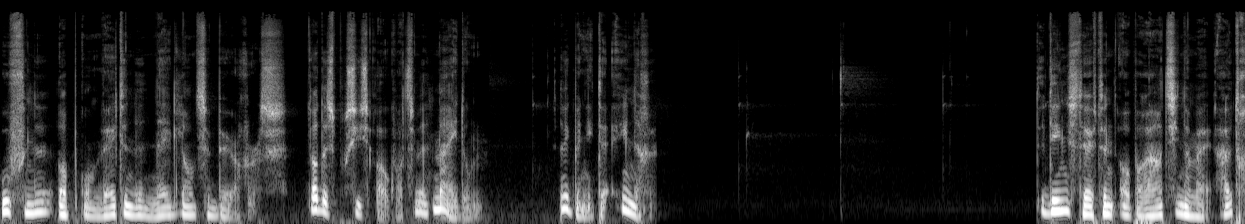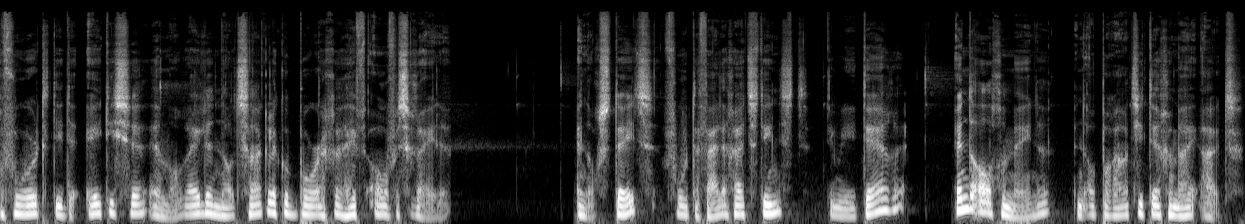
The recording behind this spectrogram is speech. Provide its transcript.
Oefenen op onwetende Nederlandse burgers. Dat is precies ook wat ze met mij doen. En ik ben niet de enige. De dienst heeft een operatie naar mij uitgevoerd die de ethische en morele noodzakelijke borgen heeft overschreden. En nog steeds voert de veiligheidsdienst, de militaire en de algemene een operatie tegen mij uit.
